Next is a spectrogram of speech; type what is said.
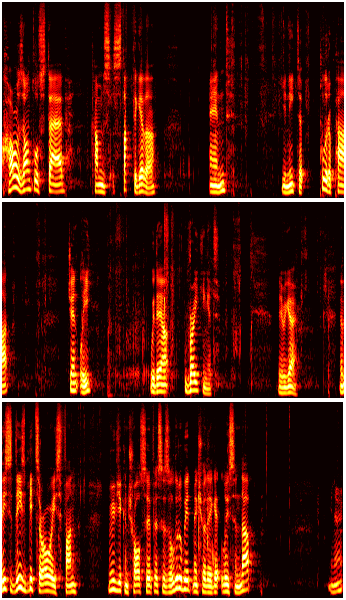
horizontal stab comes stuck together and you need to pull it apart gently without breaking it. There we go. Now these, these bits are always fun. Move your control surfaces a little bit, make sure they get loosened up. You know,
